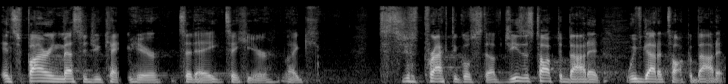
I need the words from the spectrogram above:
inspiring message you came here today to hear. Like, it's just practical stuff. Jesus talked about it. We've got to talk about it.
